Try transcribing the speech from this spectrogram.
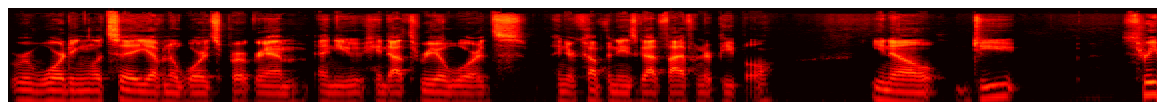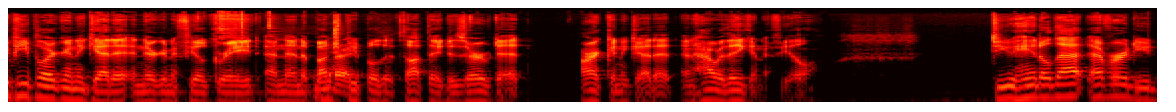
rewarding, let's say you have an awards program and you hand out three awards, and your company's got 500 people, you know, do you? Three people are going to get it and they're going to feel great, and then a bunch right. of people that thought they deserved it aren't going to get it, and how are they going to feel? Do you handle that ever? Do you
